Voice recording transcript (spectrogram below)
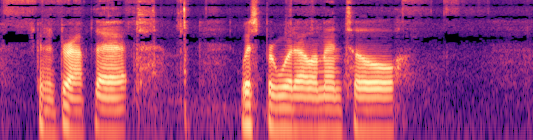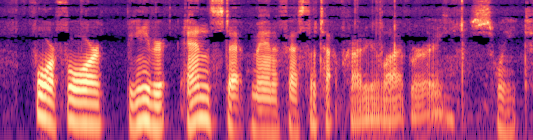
Just gonna drop that. Whisperwood Elemental. 4-4. Beginning of your end step, manifest the top card of your library. Sweet.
